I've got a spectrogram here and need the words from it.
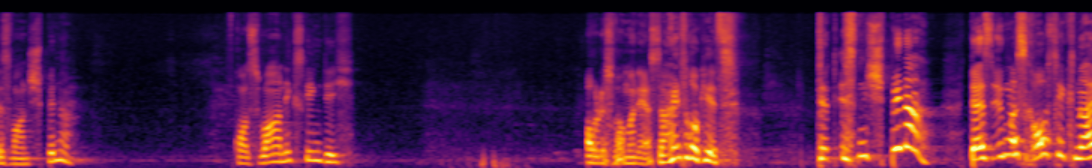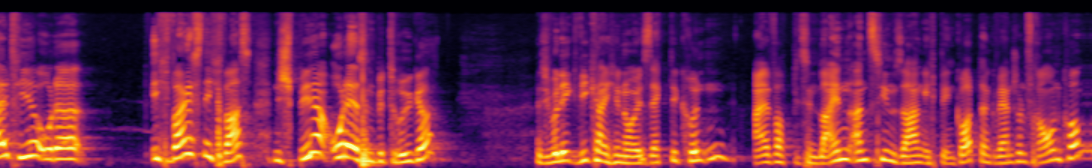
das war ein Spinner. François, nichts gegen dich. Aber das war mein erster Eindruck jetzt. Das ist ein Spinner. Da ist irgendwas rausgeknallt hier oder ich weiß nicht was. Ein Spinner oder er ist ein Betrüger. Also ich überlege, wie kann ich eine neue Sekte gründen? Einfach ein bisschen Leinen anziehen und sagen, ich bin Gott, dann werden schon Frauen kommen.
